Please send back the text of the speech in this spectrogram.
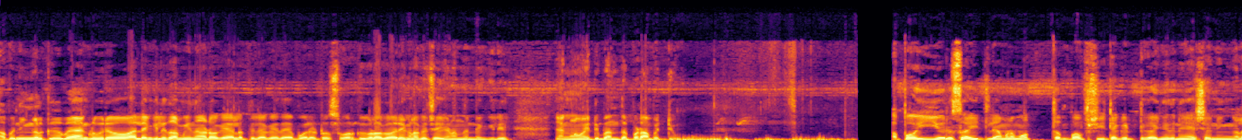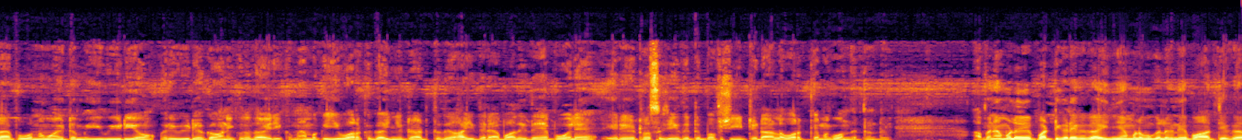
അപ്പോൾ നിങ്ങൾക്ക് ബാംഗ്ലൂരോ അല്ലെങ്കിൽ തമിഴ്നാടോ കേരളത്തിലൊക്കെ ഇതേപോലെ ഡ്രസ്സ് വർക്കുകളോ കാര്യങ്ങളൊക്കെ ചെയ്യണമെന്നുണ്ടെങ്കിൽ ഞങ്ങളുമായിട്ട് ബന്ധപ്പെടാൻ പറ്റും. അപ്പോൾ ഈ ഒരു സൈറ്റിൽ നമ്മൾ മൊത്തം പഫ് ഷീറ്റൊക്കെ ഇട്ട് കഴിഞ്ഞതിന് ശേഷം നിങ്ങളെ പൂർണമായിട്ടും ഈ വീഡിയോ ഒരു വീഡിയോ കാണിക്കുന്നതായിരിക്കും. നമുക്ക് ഈ വർക്ക് കഴിഞ്ഞിട്ട് അടുത്തത് ഹൈദരാബാദ് ഇതേപോലെ ഒരു ഡ്രസ്സ് ചെയ്തിട്ട് പഫ് ഷീറ്റ് ഇടാനുള്ള വർക്ക് നമുക്ക് വന്നിട്ടുണ്ട്. അപ്പോൾ നമ്മൾ പട്ടികടയൊക്കെ കഴിഞ്ഞ് നമ്മൾ മുകളിൽ ഇങ്ങനെ പാത്തിയൊക്കെ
